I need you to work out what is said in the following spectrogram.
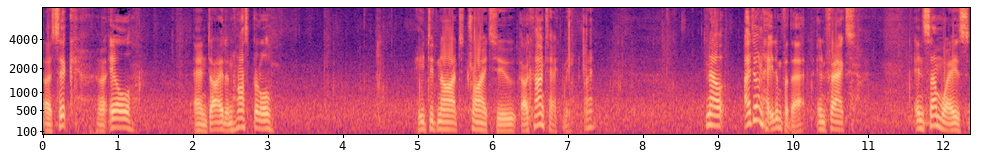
uh, sick, uh, ill, and died in hospital, he did not try to uh, contact me, right? Now, I don't hate him for that. In fact, in some ways,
